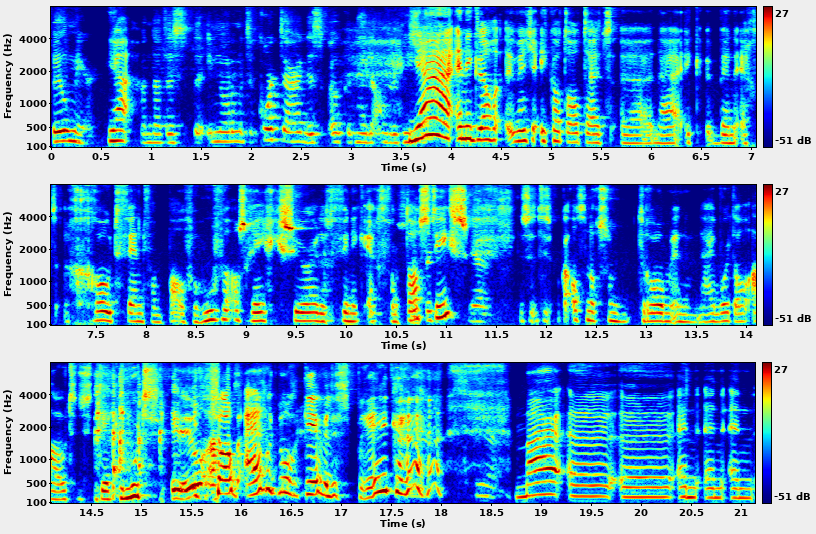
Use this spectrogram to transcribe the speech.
veel meer. ja. Want dat is de enorme tekort daar, dus ook een hele andere visie. Ja, en ik dacht, weet je, ik had altijd, eh, nou, ik ben echt een groot fan van Paul Verhoeven als regisseur. Dat vind ik echt fantastisch. Ja. Dus het is ook altijd nog zo'n droom. En hij wordt al oud, dus ik denk, ik moet. Heel ik zou hem eigenlijk nog een keer willen spreken. Ja. maar, eh, eh, en, en, en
